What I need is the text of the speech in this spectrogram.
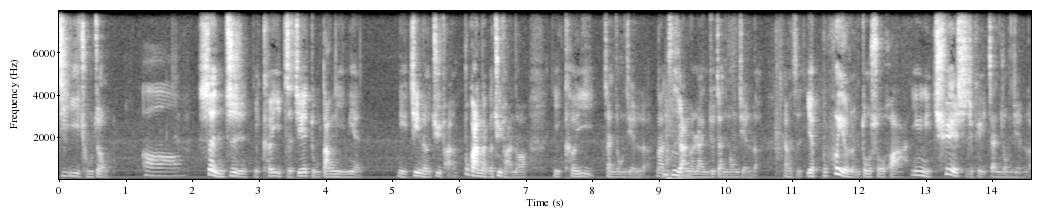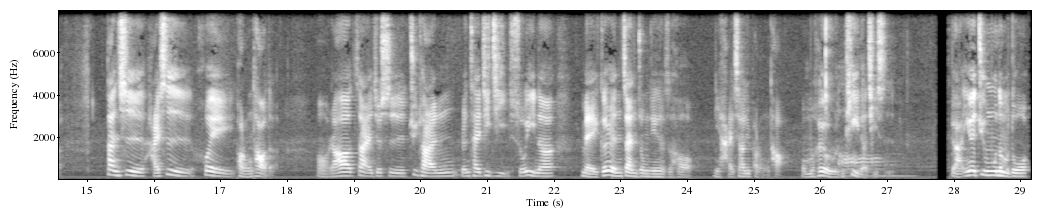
技艺出众哦，甚至你可以直接独当一面。你进了剧团，不管哪个剧团哦，你可以站中间了，那自然而然你就站中间了，这样子也不会有人多说话，因为你确实可以站中间了。但是还是会跑龙套的哦，然后再就是剧团人才济济，所以呢，每个人站中间的时候，你还是要去跑龙套，我们会有轮替的，其实，对啊，因为剧目那么多，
